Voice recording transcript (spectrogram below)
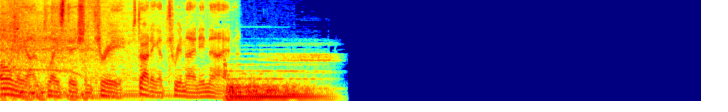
Only on PlayStation 3, starting at $399.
